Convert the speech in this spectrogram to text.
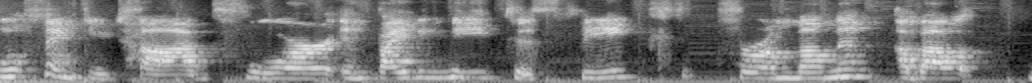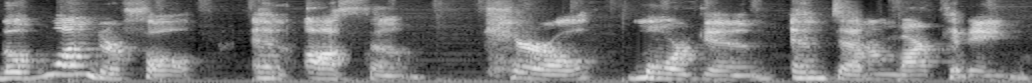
Well, thank you, Todd, for inviting me to speak for a moment about the wonderful and awesome Carol Morgan and Denim Marketing.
